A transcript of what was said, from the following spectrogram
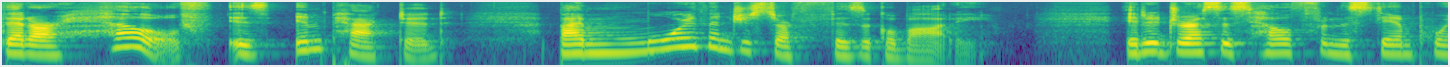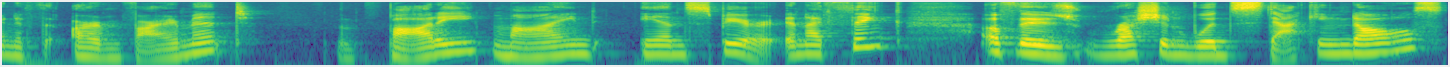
that our health is impacted by more than just our physical body. It addresses health from the standpoint of our environment, body, mind, and spirit. And I think of those Russian wood stacking dolls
